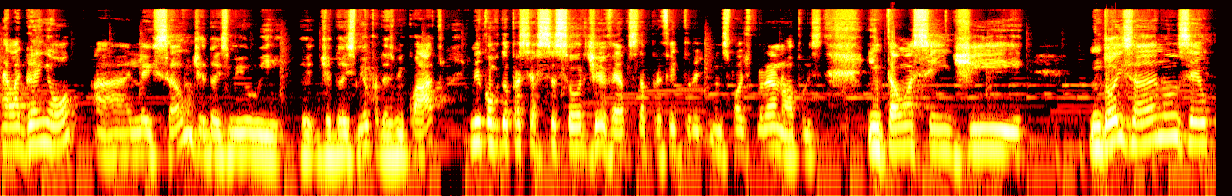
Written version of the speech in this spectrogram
ela ganhou a eleição de 2000, e, de 2000 para 2004 e me convidou para ser assessor de eventos da Prefeitura Municipal de Florianópolis. Então, assim, de em dois anos eu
